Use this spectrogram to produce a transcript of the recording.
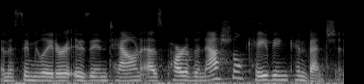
and the simulator is in town as part of the National Caving Convention.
